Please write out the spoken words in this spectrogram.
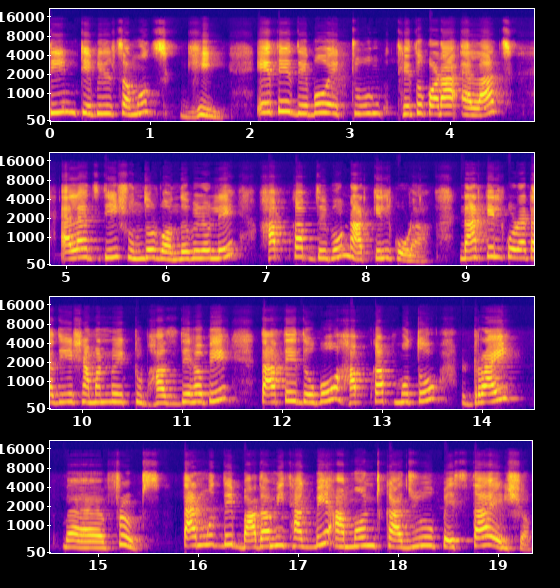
তিন টেবিল চামচ ঘি। এতে দেব একটু থেতো করা এলাচ। এলাচ দিয়ে সুন্দর গন্ধ বেরোলে হাফ কাপ দেবো নারকেল কোড়া। নারকেল কোড়াটা দিয়ে সামান্য একটু ভাজতে হবে। তাতে দেবো হাফ কাপ মতো ড্রাই ফ্রুটস। তার মধ্যে বাদামি থাকবে, আমন্ড, কাজু, পেস্তা এইসব।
